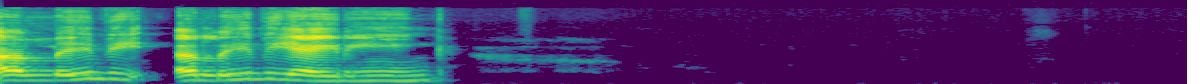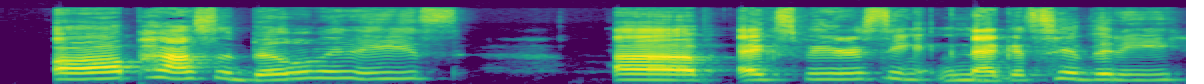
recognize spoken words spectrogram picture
allevi- alleviating all possibilities of experiencing negativity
